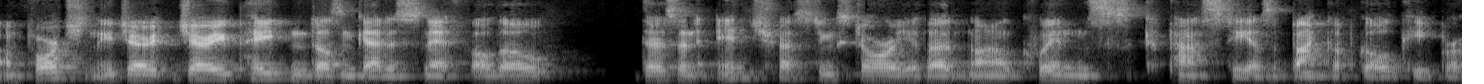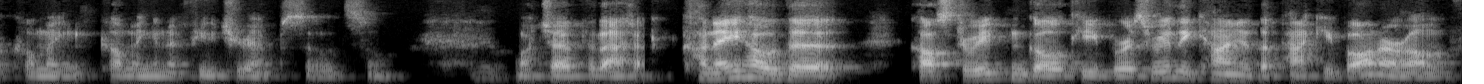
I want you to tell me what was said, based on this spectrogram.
Unfortunately, Jerry, Gerry Peyton doesn't get a sniff, although there's an interesting story about Niall Quinn's capacity as a backup goalkeeper coming coming in a future episode. So watch out for that. Conejo, the Costa Rican goalkeeper, is really kind of the Packie Bonner of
